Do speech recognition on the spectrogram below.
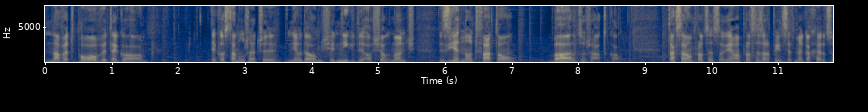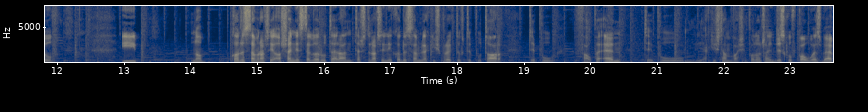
nawet połowy tego, tego stanu rzeczy nie udało mi się nigdy osiągnąć. Z jedną czwartą bardzo rzadko. Tak samo procesor. Ja mam procesor 500 MHz i no korzystam raczej oszczędnie z tego routera. Też raczej nie korzystam z jakichś projektów typu Tor, typu VPN, typu jakieś tam właśnie podłączanie dysków po USB.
